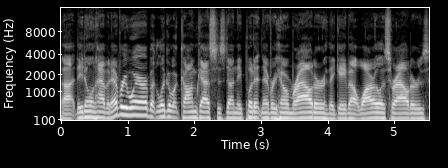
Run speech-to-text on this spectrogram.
Uh, they don't have it everywhere, but look at what Comcast has done. They put it in every home router. They gave out wireless routers.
